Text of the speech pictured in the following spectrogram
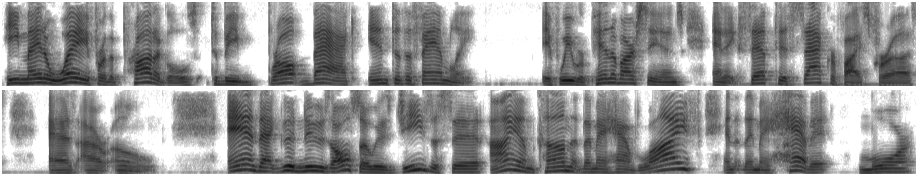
He made a way for the prodigals to be brought back into the family if we repent of our sins and accept His sacrifice for us as our own. And that good news also is Jesus said, I am come that they may have life and that they may have it more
